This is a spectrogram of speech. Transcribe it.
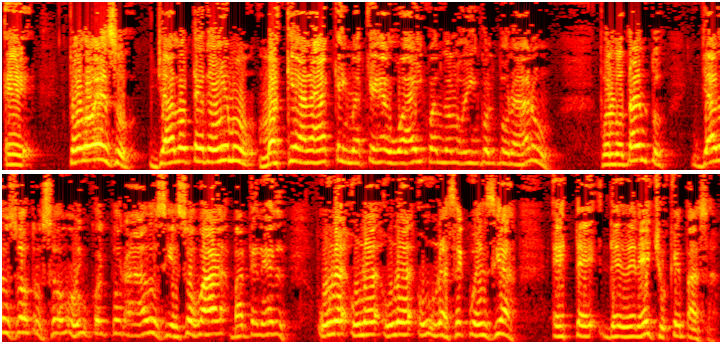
eh, todo eso ya lo tenemos, más que Alaska y más que Hawái cuando los incorporaron. Por lo tanto, ya nosotros somos incorporados y eso va, va a tener una, una, una, una secuencia este, de derechos. ¿Qué pasa?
